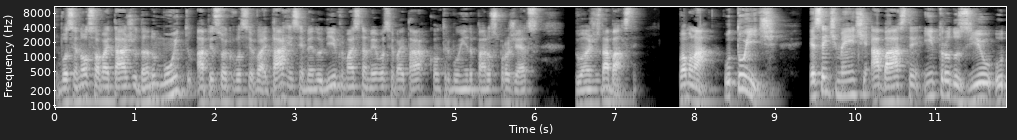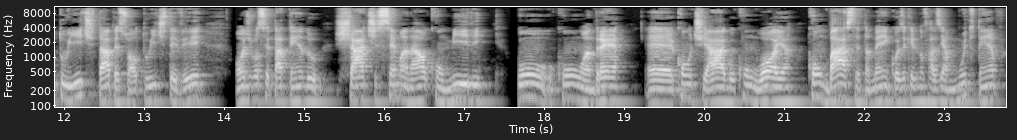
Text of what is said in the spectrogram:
você não só vai estar tá ajudando muito a pessoa que você vai estar tá recebendo o livro, mas também você vai estar tá contribuindo para os projetos do Anjos da Baster. Vamos lá, o Twitch. Recentemente a Baster introduziu o Twitch, tá, pessoal? Twitch TV, onde você está tendo chat semanal com o Mili, com, com o André, é, com o Thiago, com o Oya, com o Baster também, coisa que ele não fazia há muito tempo.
